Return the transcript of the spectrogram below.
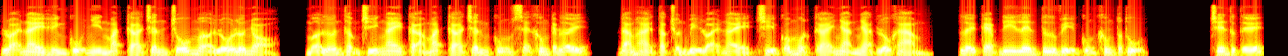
Loại này hình cụ nhìn mắt cá chân chỗ mở lỗ lớn nhỏ, mở lớn thậm chí ngay cả mắt cá chân cũng sẽ không kẹp lấy, đám hải tặc chuẩn bị loại này chỉ có một cái nhàn nhạt lỗ khảm, lấy kẹp đi lên tư vị cũng không tốt thụ. Trên thực tế,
